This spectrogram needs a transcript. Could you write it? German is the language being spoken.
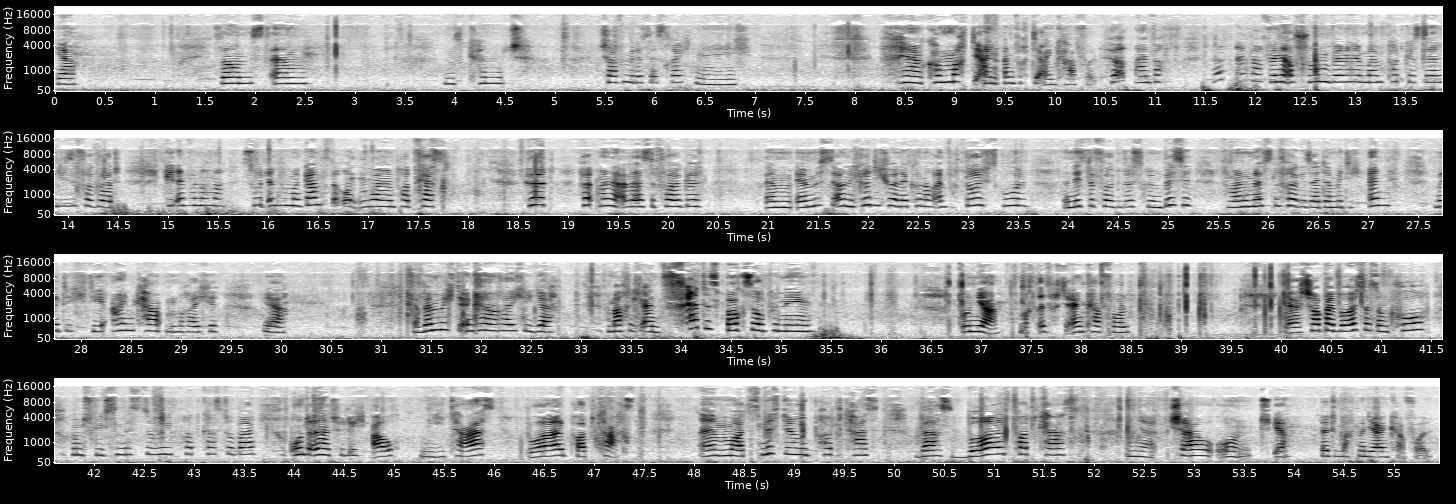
Ja. Sonst, ähm, sonst könnt, schaffen wir das erst recht nicht. Ja, komm, macht die ein, einfach die 1K voll. Hört einfach, hört einfach, wenn ihr auch schon, wenn ihr meinen Podcast dann diese Folge hört, geht einfach nochmal, sucht einfach mal ganz da unten bei meinem Podcast. Hört, hört meine allererste Folge. Ähm, ihr müsst ja auch nicht richtig hören, ihr könnt auch einfach durchscrollen. Der nächste Folge durchscrollen, bis ihr zu meiner nächsten Folge seid, damit ich end, damit ich die 1K erreiche. Ja. Ja, wenn mich die 1K erreiche, ja, mache ich ein fettes Box-Opening. Und ja, macht einfach die 1K voll. Ja, schaut bei Boysters und Co. und Freaks Mystery Podcast vorbei. Und dann natürlich auch Nitas World Podcast ähm, Mods Mystery Podcast, was Ball Podcast. Und ja, ciao und ja, bitte macht mir die 1K voll.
